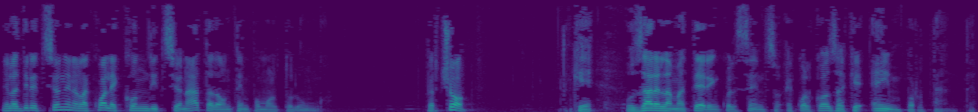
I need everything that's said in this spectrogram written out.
nella direzione nella quale è condizionata da un tempo molto lungo. Perciò che usare la materia in quel senso è qualcosa che è importante.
